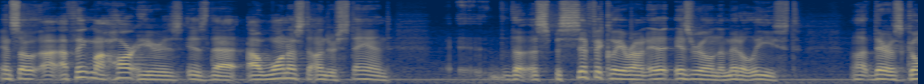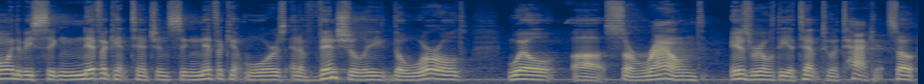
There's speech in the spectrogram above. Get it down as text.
And so I, I think my heart here is, is that I want us to understand the, specifically around Israel and the Middle East uh, there's going to be significant tension, significant wars, and eventually the world will uh, surround Israel with the attempt to attack it. So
